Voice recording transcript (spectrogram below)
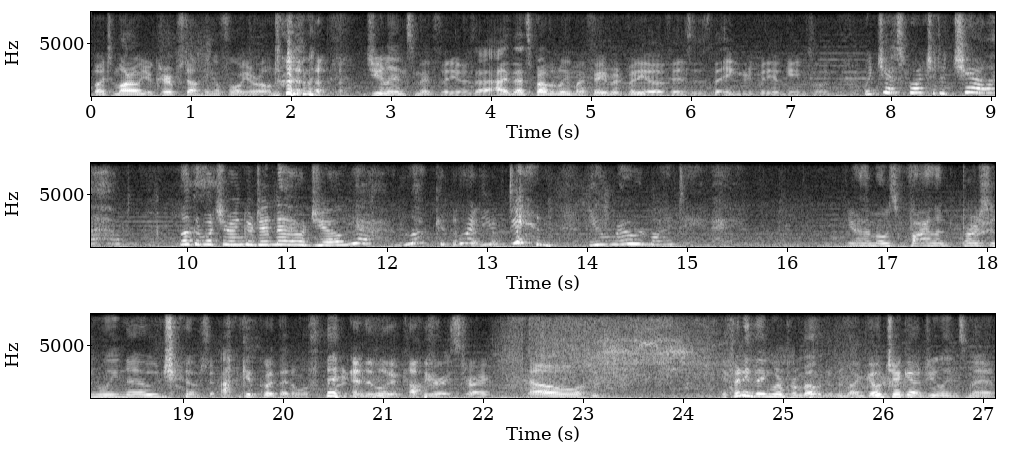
But tomorrow you're curb stomping a four-year-old. Julian Smith videos. I, I, that's probably my favorite video of his. Is the angry video games one. We just want you to chill out. Look at what your anger did now, Joe. Yeah, look at what you did. You ruined my TV. You're the most violent person we know, Joe. So I could quit that whole thing. And then we'll get copyright strike. No. If anything, we're promoting him. Like, go check out Julian Smith,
